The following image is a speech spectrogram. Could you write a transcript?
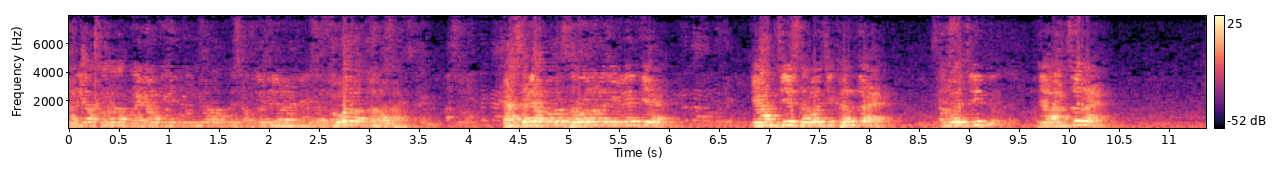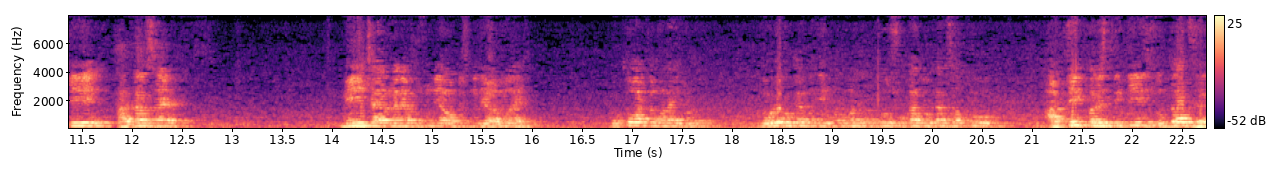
आणि आपल्याला नागावकर करून आपले शब्द दिला आहे सोबत आपल्याला राहायचं त्यासाठी आपल्याला सर्वांना माझी विनंती आहे की आमची सर्वांची खंत आहे सर्वांची जे अडचण आहे की खासदार साहेब मी चार महिन्यापासून या ऑफिसमध्ये आलो नाही दुःख वाटतं मला एवढं एवढं डोक्यामध्ये निर्माण करतो सुखादुखात जातो. आर्थिक परिस्थिती सुद्धा झ-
